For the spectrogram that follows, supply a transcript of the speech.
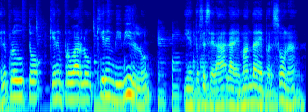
el producto, quieren probarlo, quieren vivirlo y entonces será la demanda de persona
